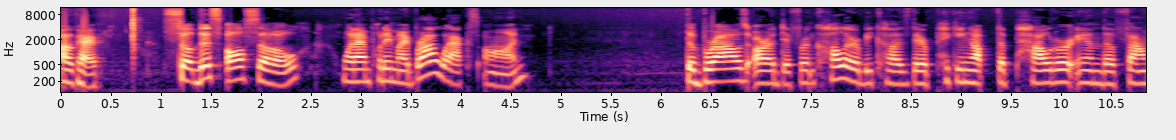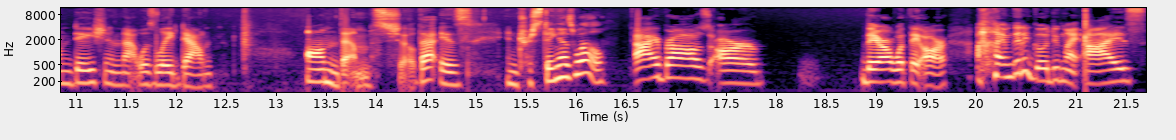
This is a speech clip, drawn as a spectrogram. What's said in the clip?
Okay. So this also when I'm putting my brow wax on, the brows are a different color because they're picking up the powder and the foundation that was laid down on them. So that is interesting as well. Eyebrows are, they are what they are. I'm going to go do my eyes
